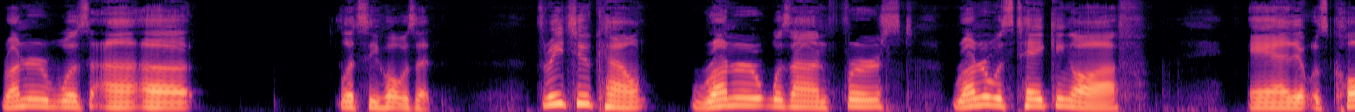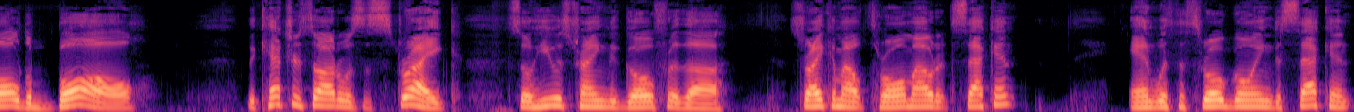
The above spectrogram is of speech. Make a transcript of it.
Runner was uh, uh, let's see, what was it? 3 2 count. Runner was on first. Runner was taking off, and it was called a ball. The catcher thought it was a strike, so he was trying to go for the strike him out, throw him out at second. And with the throw going to second,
